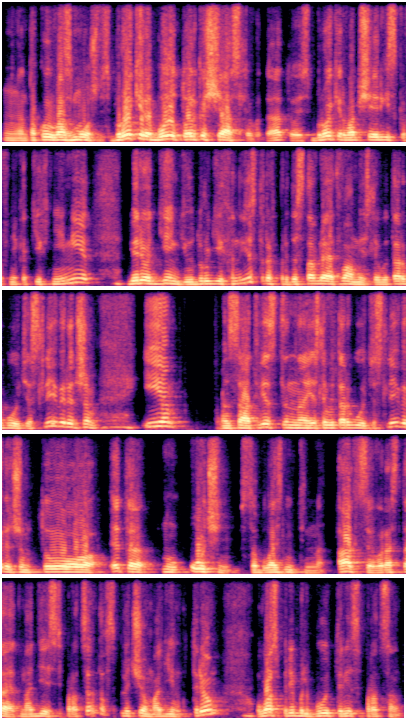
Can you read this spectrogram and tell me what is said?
такую возможность. Брокеры будут только счастливы, да, то есть брокер вообще рисков никаких не имеет, берет деньги у других инвесторов, предоставляет вам, если вы торгуете с левериджем, и Соответственно, если вы торгуете с левериджем, то это ну, очень соблазнительно. Акция вырастает на 10%, с плечом 1 к 3, у вас прибыль будет 30%.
